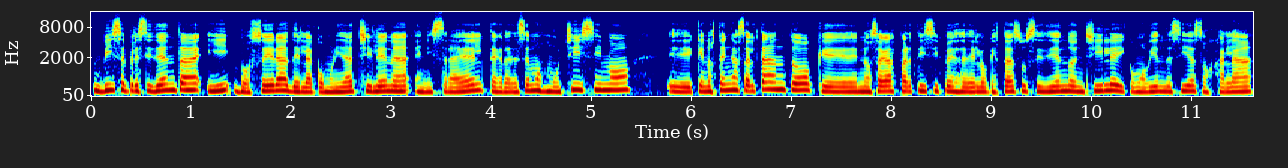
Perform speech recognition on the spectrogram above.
vicepresidenta y vocera de la comunidad chilena en Israel, te agradecemos muchísimo eh, que nos tengas al tanto, que nos hagas partícipes de lo que está sucediendo en Chile y como bien decías, ojalá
